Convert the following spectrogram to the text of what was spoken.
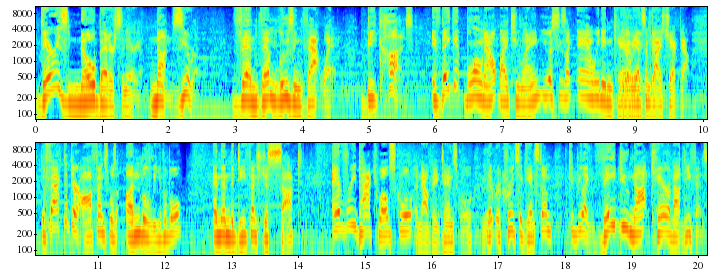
there is no better scenario, none, zero, than them losing that way. Because if they get blown out by Tulane, USC's like, eh, we didn't care. Yeah, we, we had some care. guys checked out. The fact that their offense was unbelievable, and then the defense just sucked. Every Pac 12 school, and now Big Ten school, that recruits against them could be like, they do not care about defense.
